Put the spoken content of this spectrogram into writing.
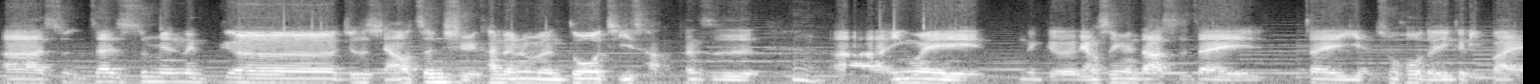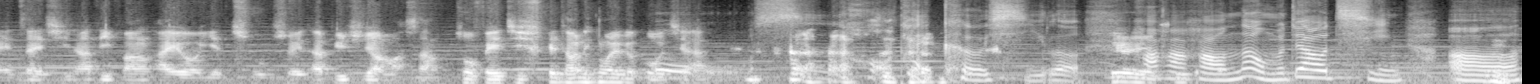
啊，顺在顺便那个，就是想要争取看的那么多几场，但是，嗯啊，因为那个梁生元大师在。在演出后的一个礼拜，在其他地方还有演出，所以他必须要马上坐飞机飞到另外一个国家。太可惜了。好好好，那我们就要请呃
